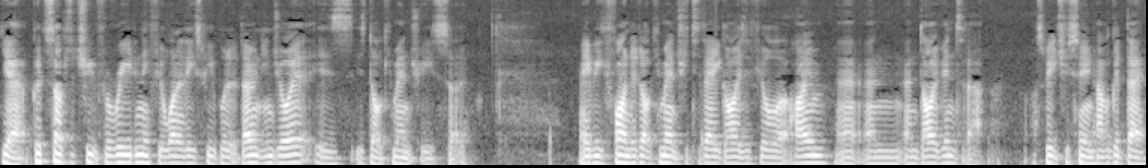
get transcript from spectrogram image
yeah, good substitute for reading if you're one of these people that don't enjoy it is is documentaries. So maybe find a documentary today, guys, if you're at home, and, and, and dive into that. I'll speak to you soon. Have a good day.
